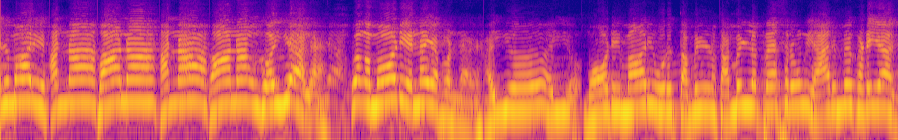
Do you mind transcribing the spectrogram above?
அது மாதிரி அண்ணா வானா அண்ணா வானாங்க கொய்யால உங்க மோடி என்னய்யா பண்ணாரு? ஐயோ ஐயோ. மோடி மாதிரி ஒரு தமிழ் தமிழ்ல பேசுறவங்க யாருமே கிடையாது.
